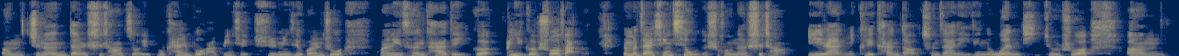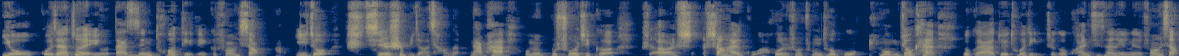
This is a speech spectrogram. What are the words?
嗯，只能等市场走一步看一步啊，并且去密切关注管理层他的一个一个说法了。那么在星期五的时候呢，市场依然你可以看到存在的一定的问题，就是说，嗯，有国家队、有大资金托底的一个方向啊，依旧是其实是比较强的。哪怕我们不说这个呃上上海股啊，或者说中特估，我们就看有国家队托底这个宽基三零零的方向，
